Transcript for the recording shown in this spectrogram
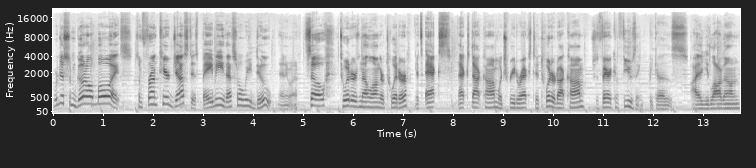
We're just some good old boys. Some frontier justice, baby. That's what we do. Anyway, so Twitter is no longer Twitter. It's X, x.com, which redirects to twitter.com, which is very confusing because I log on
